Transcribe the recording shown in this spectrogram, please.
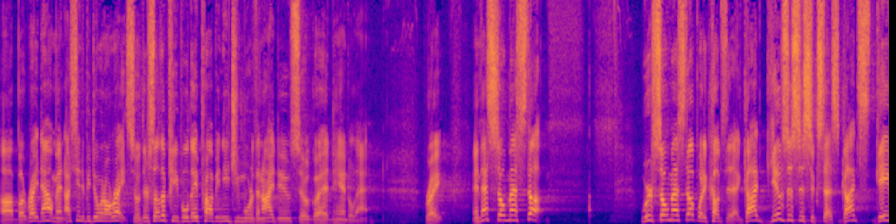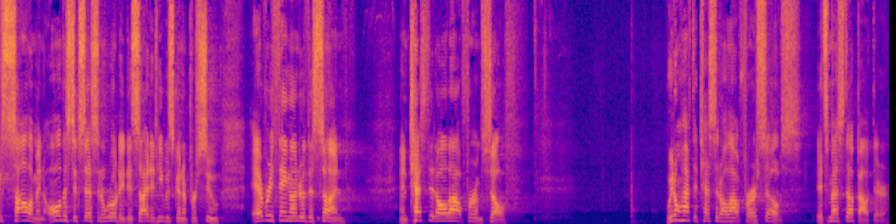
Uh, but right now, man, I seem to be doing all right. So there's other people, they probably need you more than I do. So go ahead and handle that. Right? And that's so messed up. We're so messed up when it comes to that. God gives us the success. God gave Solomon all the success in the world. He decided he was going to pursue everything under the sun and test it all out for himself. We don't have to test it all out for ourselves. It's messed up out there.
